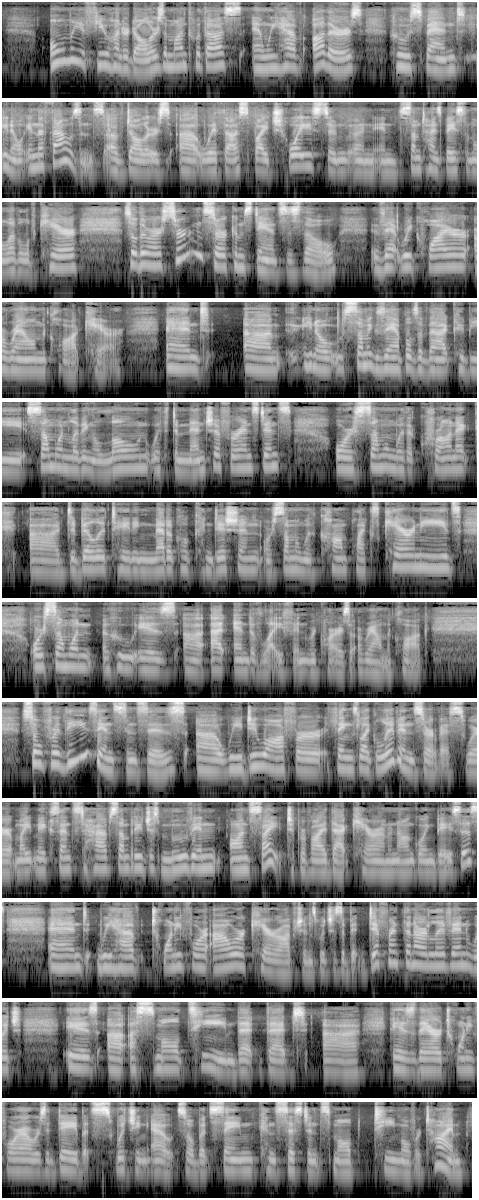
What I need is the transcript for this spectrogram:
only a few hundred dollars a month with us, and we have others who spend, you know, in the thousands of dollars uh, with us by choice and, and, and, sometimes based on the level of care. So there are certain circumstances, though, that require around the clock care. And um, you know, some examples of that could be someone living alone with dementia, for instance, or someone with a chronic, uh, debilitating medical condition, or someone with complex care needs, or someone who is uh, at end of life and requires around the clock. So, for these instances, uh, we do offer things like live in service, where it might make sense to have somebody just move in on site to provide that care on an ongoing basis. And we have 24 hour care options, which is a bit different than our live in, which is uh, a small team that, that uh, is there 24 hours a day, but switching out. So, but same consistent small team over time.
